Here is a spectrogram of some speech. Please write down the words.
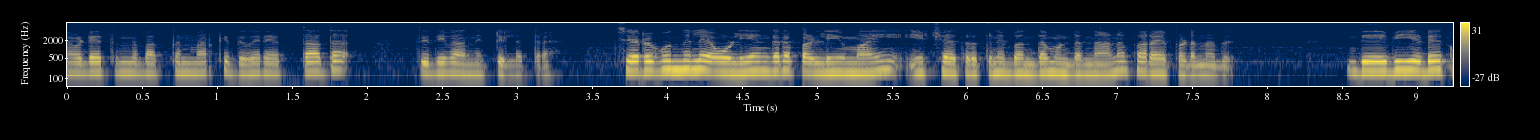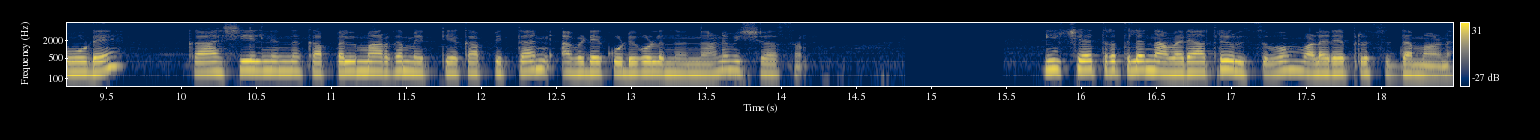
അവിടെ എത്തുന്ന ഭക്തന്മാർക്ക് ഇതുവരെ എത്താത്ത സ്ഥിതി വന്നിട്ടില്ലത്ര. ചെറുകുന്നിലെ ഒളിയങ്കര പള്ളിയുമായി ഈ ക്ഷേത്രത്തിന് ബന്ധമുണ്ടെന്നാണ് പറയപ്പെടുന്നത്. ദേവിയുടെ കൂടെ കാശിയിൽ നിന്ന് കപ്പൽ മാർഗം എത്തിയ കപ്പിത്താൻ അവിടെ കുടികൊള്ളുന്നുവെന്നാണ് വിശ്വാസം. ഈ ക്ഷേത്രത്തിലെ നവരാത്രി ഉത്സവം വളരെ പ്രസിദ്ധമാണ്.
